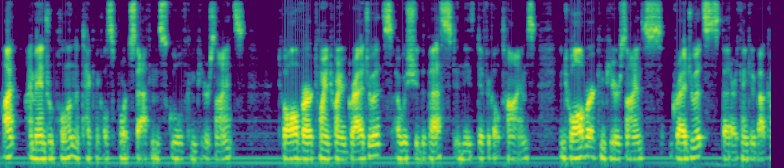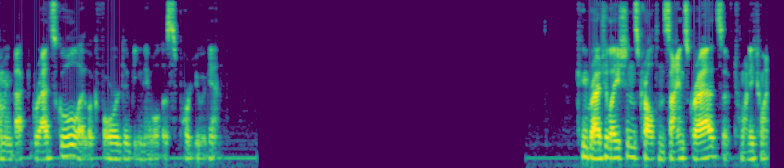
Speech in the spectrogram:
Hi, I'm Andrew Pullen, the technical support staff in the School of Computer Science. To all of our 2020 graduates, I wish you the best in these difficult times. And to all of our computer science graduates that are thinking about coming back to grad school, I look forward to being able to support you again. Congratulations, Carleton Science grads of 2020.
